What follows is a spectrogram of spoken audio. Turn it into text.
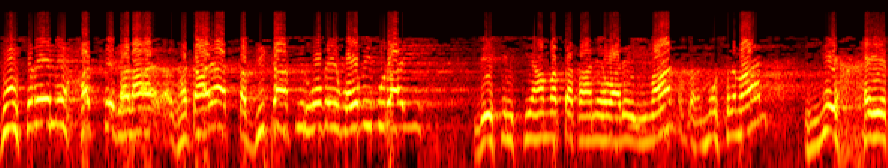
دوسرے نے حد سے گھٹایا تب بھی کافر ہو گئی وہ بھی برائی۔ لیکن قیامت تک آنے والے ایمان مسلمان، یہ خیر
